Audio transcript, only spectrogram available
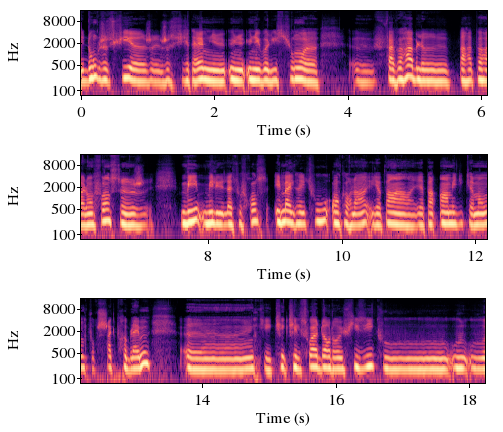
et, donc, je suis, je, suis quand même une, une évolution euh, favorable euh, par rapport à l'enfance, euh, mais, mais la souffrance est malgré tout encore là. Il n'y a, pas un, a pas un médicament pour chaque problème, qu'il soit d'ordre physique ou, ou,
